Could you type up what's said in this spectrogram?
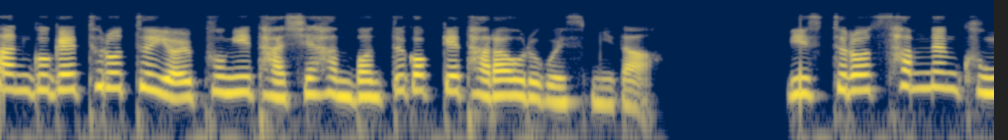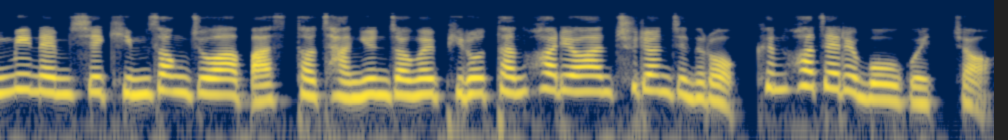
한국의 트로트 열풍이 다시 한번 뜨겁게 달아오르고 있습니다. 미스트롯 3는 국민 MC 김성주와 마스터 장윤정을 비롯한 화려한 출연진으로 큰 화제를 모으고 있죠.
